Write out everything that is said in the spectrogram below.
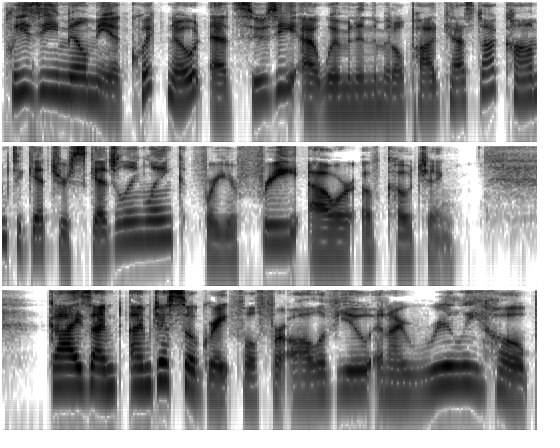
Please email me a quick note at susie at womeninthemiddlepodcast.com to get your scheduling link for your free hour of coaching. Guys, I'm, I'm just so grateful for all of you, and I really hope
